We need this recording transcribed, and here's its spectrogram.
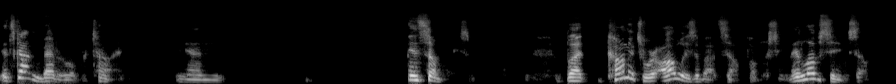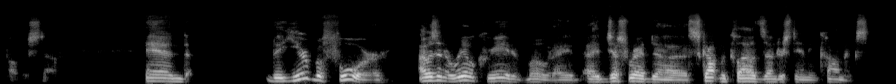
It's gotten better over time, and in some ways, but comics were always about self-publishing. They love seeing self-published stuff. And the year before, I was in a real creative mode. I I just read uh, Scott McCloud's Understanding Comics,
